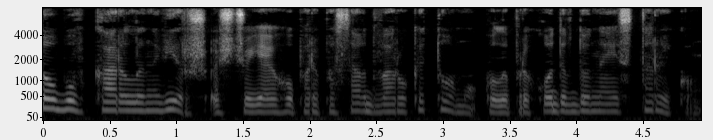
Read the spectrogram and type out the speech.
То був Карлен вірш, що я його переписав два роки тому, коли приходив до неї з Тариком.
